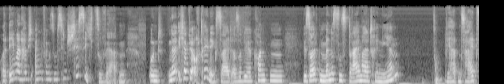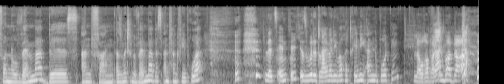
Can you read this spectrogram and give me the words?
Und irgendwann habe ich angefangen, so ein bisschen schissig zu werden. Und ne, ich habe ja auch Trainingszeit. Also wir konnten, wir sollten mindestens dreimal trainieren wir hatten Zeit von November bis Anfang, also Mitte November bis Anfang Februar. Letztendlich, es wurde dreimal die Woche Training angeboten. Laura war Ra immer da. Ja,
